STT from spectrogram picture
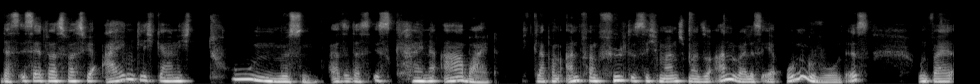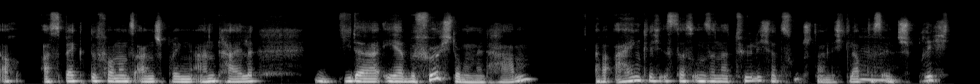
das ist etwas, was wir eigentlich gar nicht tun müssen. Also das ist keine Arbeit. Ich glaube, am Anfang fühlt es sich manchmal so an, weil es eher ungewohnt ist und weil auch Aspekte von uns anspringen, Anteile, die da eher Befürchtungen mit haben. Aber eigentlich ist das unser natürlicher Zustand. Ich glaube, mhm. das entspricht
